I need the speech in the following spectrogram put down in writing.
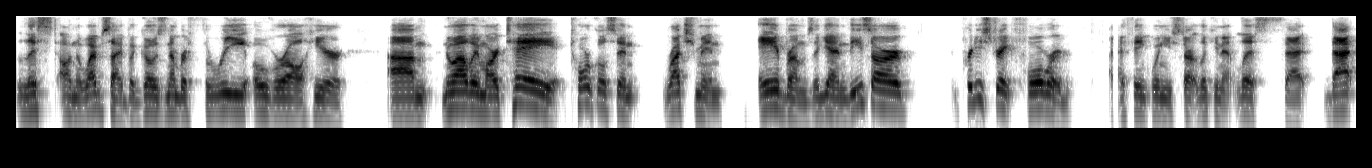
list on the website, but goes number three overall here. Um, Noelvi Marte, Torkelson, Rutschman, Abrams. Again, these are pretty straightforward. I think when you start looking at lists that that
